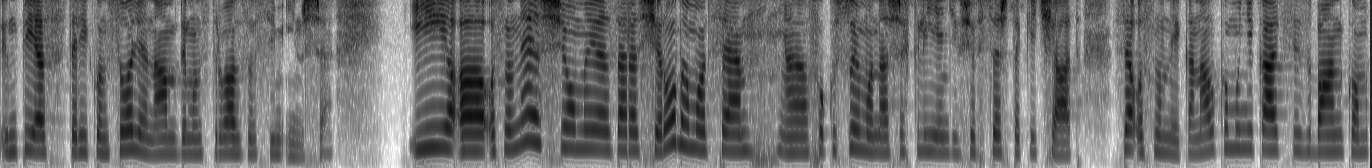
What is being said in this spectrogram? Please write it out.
NPS в старій консолі нам демонстрував зовсім інше. І е, основне, що ми зараз ще робимо, це е, фокусуємо наших клієнтів, що все ж таки чат це основний канал комунікації з банком.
